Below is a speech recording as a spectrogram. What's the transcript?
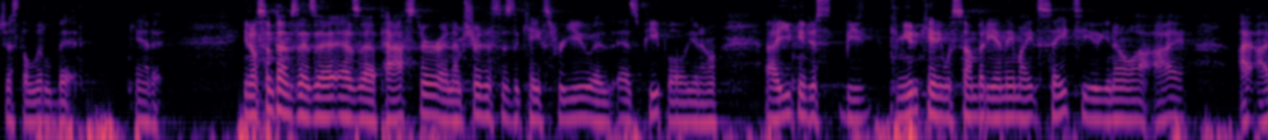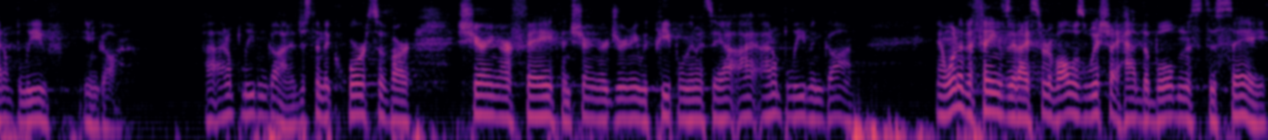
just a little bit, can't it? You know, sometimes as a, as a pastor, and I'm sure this is the case for you as, as people, you know, uh, you can just be communicating with somebody and they might say to you, you know, I, I, I don't believe in God. I, I don't believe in God. And just in the course of our sharing our faith and sharing our journey with people, they might say, I, I don't believe in God. And one of the things that I sort of always wish I had the boldness to say,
